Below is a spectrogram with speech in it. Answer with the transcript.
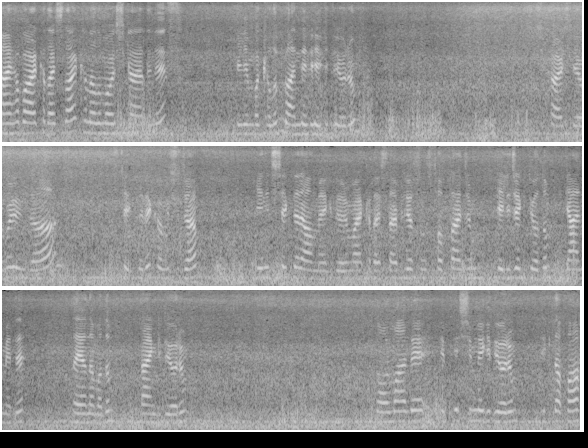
Merhaba arkadaşlar, kanalıma hoş geldiniz. Bilin bakalım ben nereye gidiyorum. Şu karşıya varınca çiçeklere kavuşacağım. Yeni çiçekler almaya gidiyorum arkadaşlar. Biliyorsunuz toptancım gelecek diyordum, gelmedi. Dayanamadım, ben gidiyorum. Normalde hep eşimle gidiyorum. İlk defa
